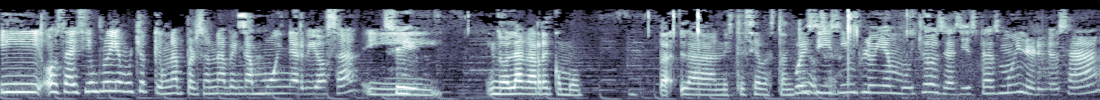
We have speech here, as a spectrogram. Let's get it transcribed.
Y, o sea, sí influye mucho que una persona venga muy nerviosa y no la agarre como la anestesia bastante. Pues sí, sí influye mucho, o sea, si estás muy nerviosa,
